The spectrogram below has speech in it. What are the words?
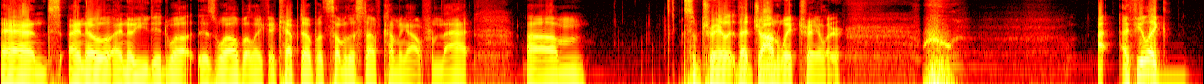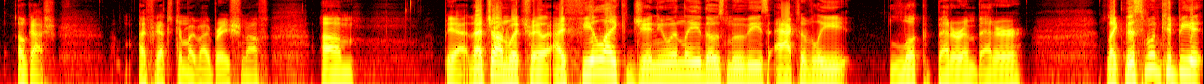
and I know I know you did well as well. But like I kept up with some of the stuff coming out from that. Um, some trailer that John Wick trailer. Whew. I I feel like oh gosh, I forgot to turn my vibration off. Um, but yeah, that John Wick trailer. I feel like genuinely those movies actively look better and better. Like this one could be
